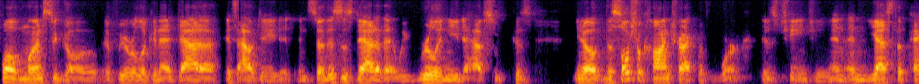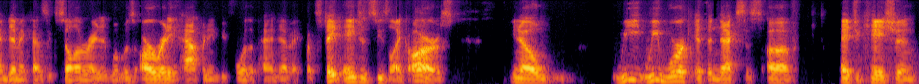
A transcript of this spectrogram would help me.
12 months ago, if we were looking at data, it's outdated, and so this is data that we really need to have some because you know, the social contract with work is changing. And, and yes, the pandemic has accelerated what was already happening before the pandemic, but state agencies like ours, you know, we, we work at the nexus of education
